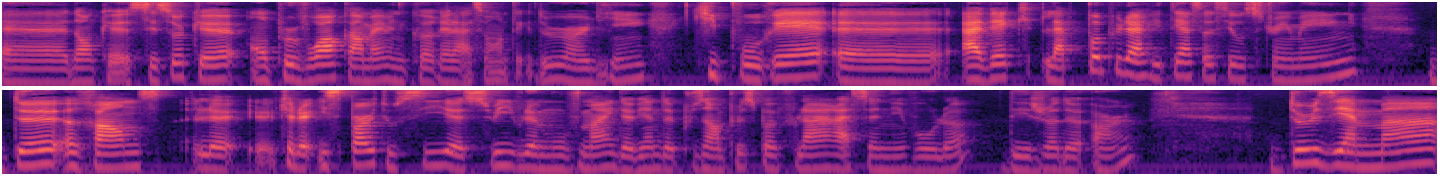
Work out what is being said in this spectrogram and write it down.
Euh, donc, euh, c'est sûr qu'on peut voir quand même une corrélation entre les deux, un lien qui pourrait, euh, avec la popularité associée au streaming, de rendre le, que le e-sport aussi suive le mouvement et devienne de plus en plus populaire à ce niveau-là, déjà de un. Deuxièmement,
